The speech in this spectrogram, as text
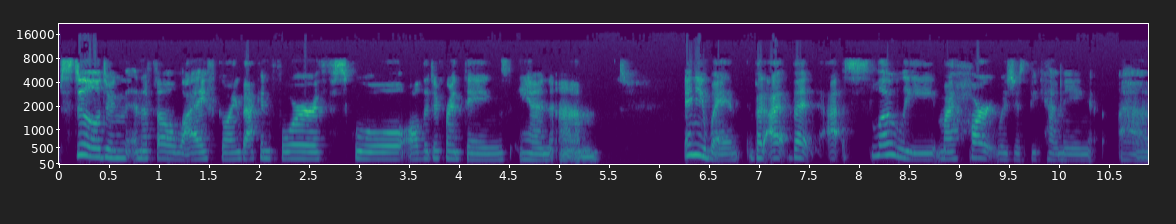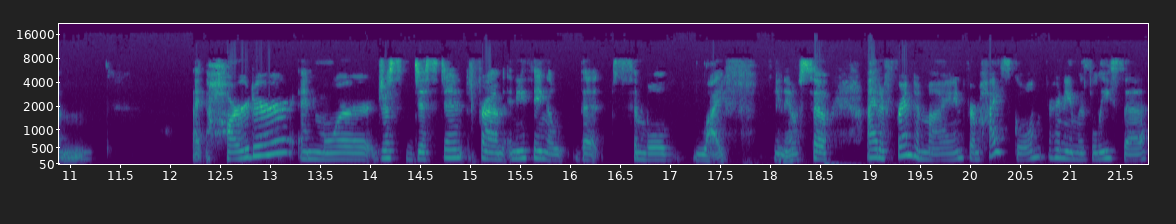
still doing the NFL life, going back and forth, school, all the different things. And um, anyway, but I, but uh, slowly, my heart was just becoming um, like harder and more just distant from anything that symboled life you know? So i had a friend of mine from high school her name was lisa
